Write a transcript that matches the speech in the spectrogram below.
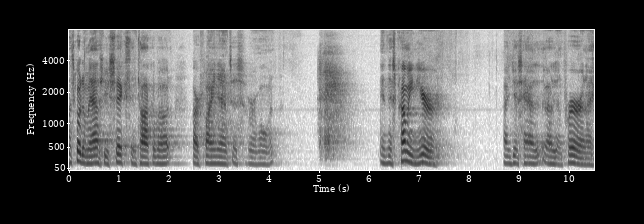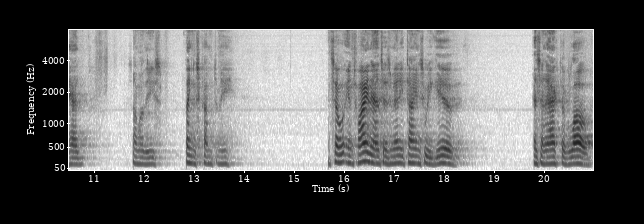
Let's go to Matthew 6 and talk about our finances for a moment. In this coming year, I just had, I was in prayer and I had some of these things come to me. And so in finances, many times we give as an act of love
